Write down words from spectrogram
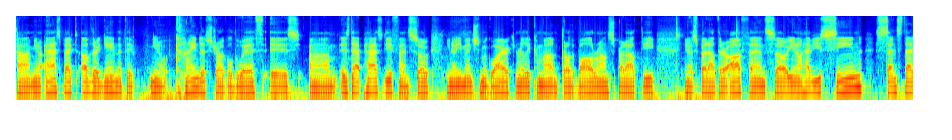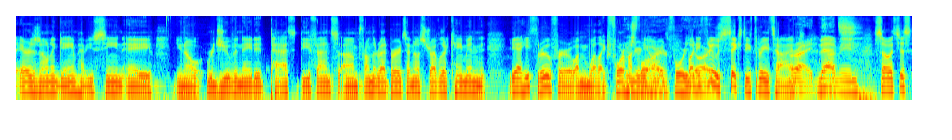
um, you know, aspect of their game that they've you know kind of struggled with is um, is that pass defense. So you know, you mentioned McGuire can really come out and throw the ball around, spread out the, you know, spread out their offense. So you know, have you seen since that Arizona game? Have you seen a you know rejuvenated pass defense um, from the Redbirds? I know Streveler came in and yeah, he threw for I mean, what like 400 yards, 440 but he threw 63 times. Right, I that's- mean, so it's just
